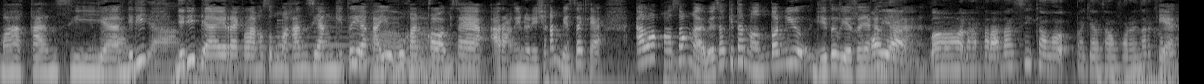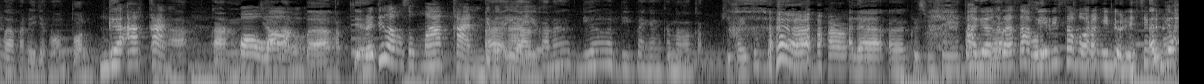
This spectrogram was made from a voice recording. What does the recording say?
Makan siang. Makan jadi siang. jadi direct langsung makan siang gitu ya Kayu. Hmm. Bukan kalau misalnya orang Indonesia kan biasanya kayak, "Eh lo kosong nggak? Besok kita nonton yuk." Gitu biasanya oh kan. ya Kak. eh, rata-rata sih kalau pacaran sama foreigner kamu Iya. nggak akan diajak nonton Nggak akan. akan Oh, wow. jarang banget ya Berarti langsung makan gitu Eh, iya, Kayu. karena dia lebih pengen kenal kita itu ada uh, Christmasnya itu Agak enggak ngerasa klik- miris sama orang Indonesia kan. enggak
